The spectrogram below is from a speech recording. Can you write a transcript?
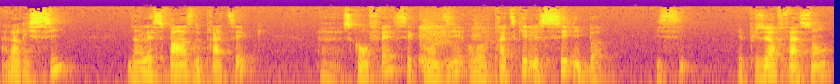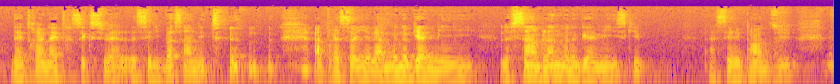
Alors ici, dans l'espace de pratique, euh, ce qu'on fait, c'est qu'on dit, on va pratiquer le célibat ici. Il y a plusieurs façons d'être un être sexuel. Le célibat, c'en est une. Après ça, il y a la monogamie, le semblant de monogamie, ce qui est assez répandu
